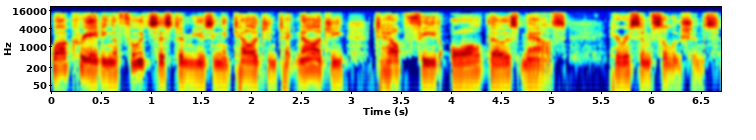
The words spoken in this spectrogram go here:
while creating a food system using intelligent technology to help feed all those mouths. Here are some solutions.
